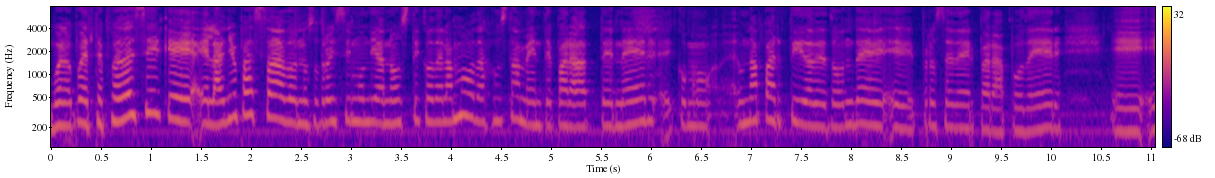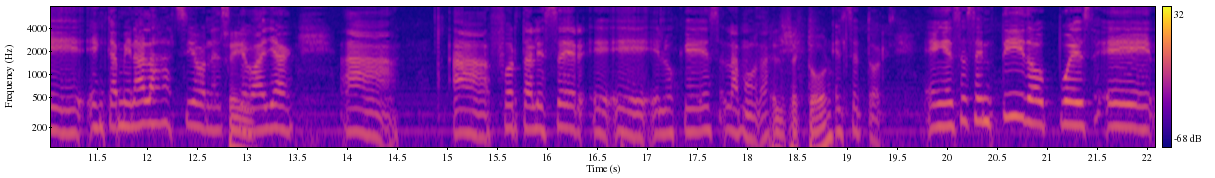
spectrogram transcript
Bueno, pues te puedo decir que el año pasado nosotros hicimos un diagnóstico de la moda justamente para tener eh, como una partida de dónde eh, proceder para poder encaminar las acciones que vayan a, para fortalecer eh, eh, lo que es la moda. El sector. El sector. En ese sentido, pues eh,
